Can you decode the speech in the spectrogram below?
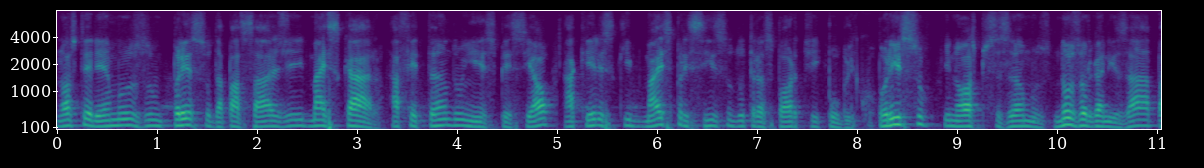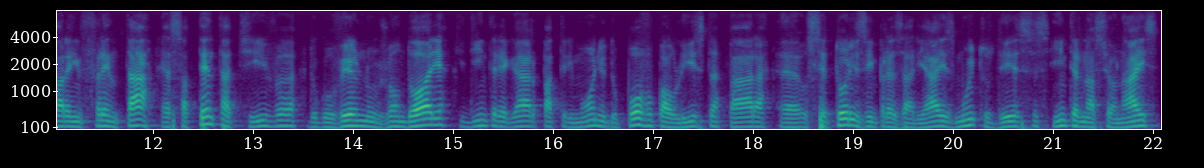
nós teremos um preço da passagem mais caro, afetando em especial aqueles aqueles que mais precisam do transporte público. Por isso que nós precisamos nos organizar para enfrentar essa tentativa do governo João Dória de entregar patrimônio do povo paulista para eh, os setores empresariais, muitos desses internacionais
